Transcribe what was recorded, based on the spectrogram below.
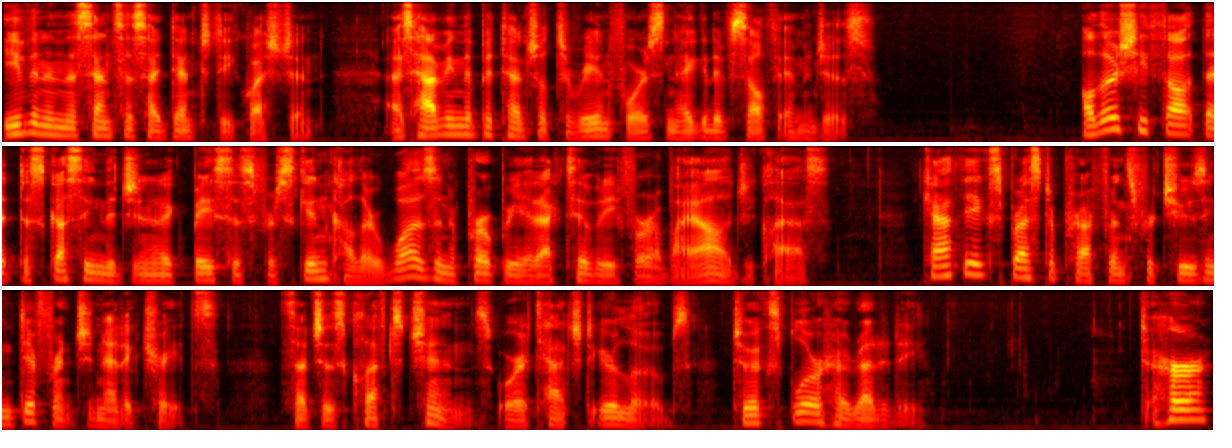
even in the census identity question, as having the potential to reinforce negative self images. Although she thought that discussing the genetic basis for skin color was an appropriate activity for a biology class, Kathy expressed a preference for choosing different genetic traits, such as cleft chins or attached earlobes, to explore heredity. To her,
